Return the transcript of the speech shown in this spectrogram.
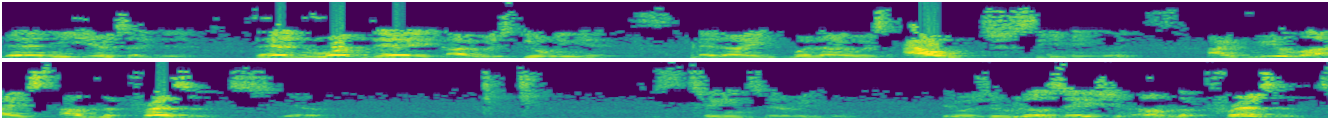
Many years I did. It. Then one day I was doing it, and I when I was out, seemingly, I realized I'm the presence. Yeah? It's changed everything. There was a realization I'm the presence.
